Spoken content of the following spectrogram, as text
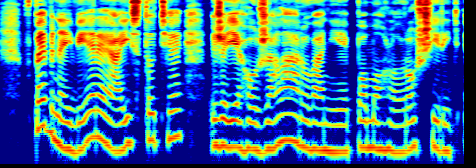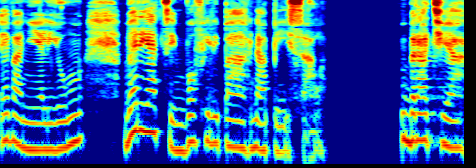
V pevnej viere a istote, že jeho žalárovanie pomohlo rozšíriť evanielium, veriacim vo Filipách napísal Bratia,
